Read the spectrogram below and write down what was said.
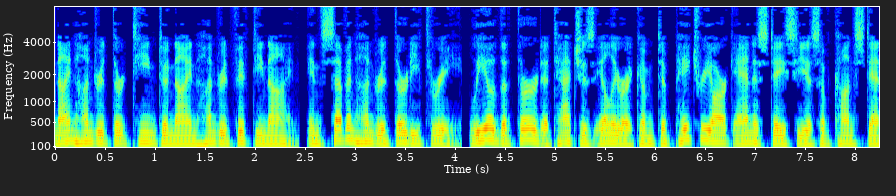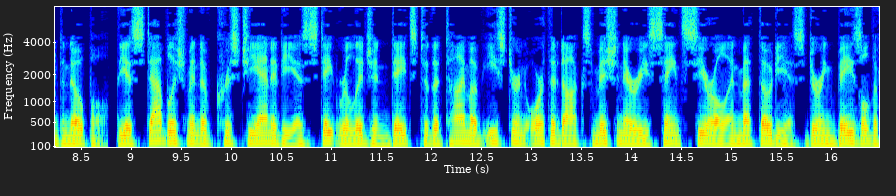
913–959, in 733, Leo III attaches Illyricum to Patriarch Anastasius of Constantinople. The establishment of Christianity as state religion dates to the time of Eastern Orthodox missionaries Saints Cyril and Methodius during Basil I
